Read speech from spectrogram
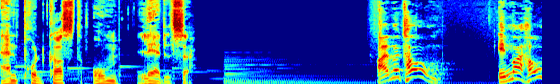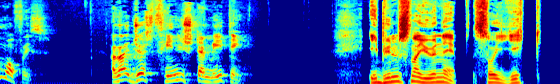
er en podkast om ledelse. I'm at home, in my home office, and I just finished a meeting. I begynnelsen av juni så gikk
